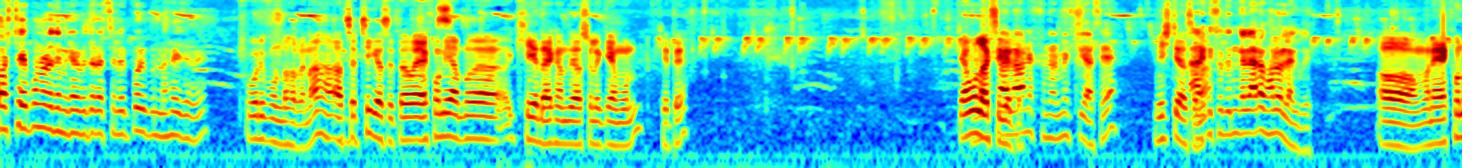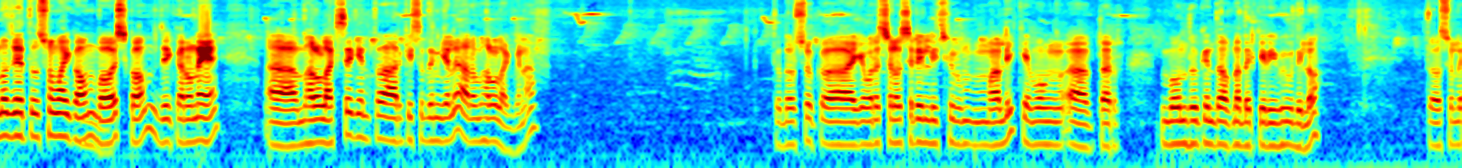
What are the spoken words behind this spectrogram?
দশ থেকে পনেরো দিনের ভিতরে আসলে পরিপূর্ণ হয়ে যাবে। পরিপূর্ণ হবে না? আচ্ছা ঠিক আছে। তো এখনই আপনারা খেয়ে দেখান যে আসলে কেমন খেতে। কেমন লাগছে মাশাআল্লাহ, অনেক সুন্দর মিষ্টি আছে। মিষ্টি আছে আর কিছুদিন গেলে আরও ভালো লাগবে। ও মানে এখনও যেহেতু সময় কম বয়স কম যে কারণে ভালো লাগছে কিন্তু আর কিছুদিন গেলে আরও ভালো লাগবে না। তো দর্শক একেবারে সরাসরি লিচুর মালিক এবং তার বন্ধু কিন্তু আপনাদেরকে রিভিউ দিল। তো আসলে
